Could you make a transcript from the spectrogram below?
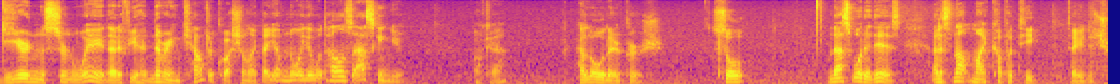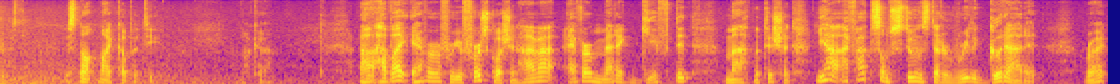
geared in a certain way that if you had never encountered a question like that you have no idea what the hell is asking you. Okay? Hello there kirsch. So that's what it is. And it's not my cup of tea tell you the truth. It's not my cup of tea. Okay? Uh, have I ever for your first question have I ever met a gifted mathematician? Yeah I've had some students that are really good at it right?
